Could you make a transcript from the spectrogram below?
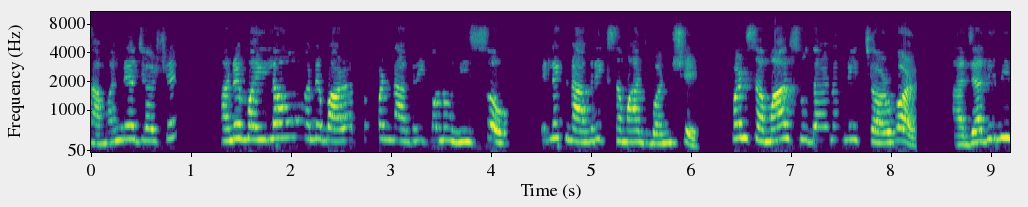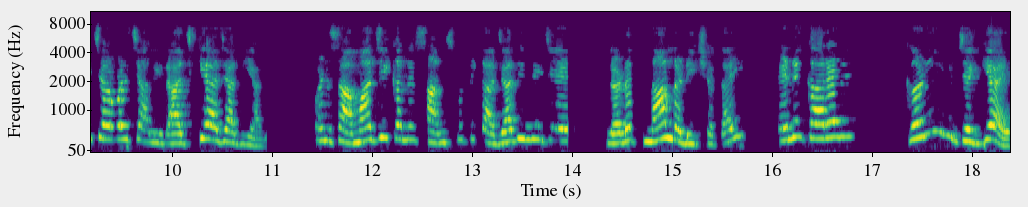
સામાન્ય જ હશે. અને મહિલાઓ અને બાળકો પણ નાગરિકોનો હિસ્સો એટલે કે નાગરિક સમાજ બનશે. પણ સમાજ સુધારણાની ચળવળ, આઝાદીની ચળવળ ચાલી, રાજકીય આઝાદી આવી. પણ સામાજિક અને સાંસ્કૃતિક આઝાદીની જે લડત ના લડી શકાય, એને કારણે ઘણી જગ્યાએ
